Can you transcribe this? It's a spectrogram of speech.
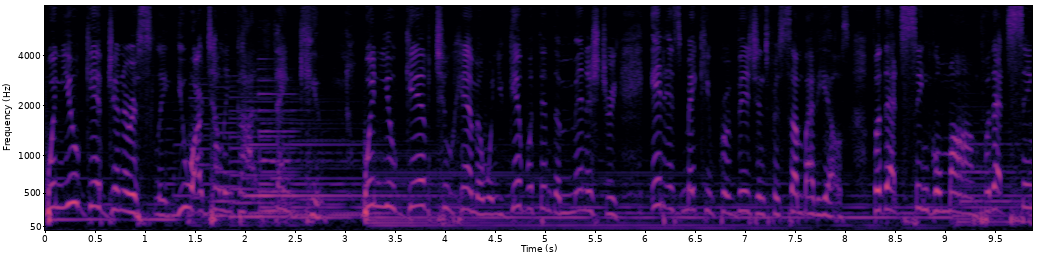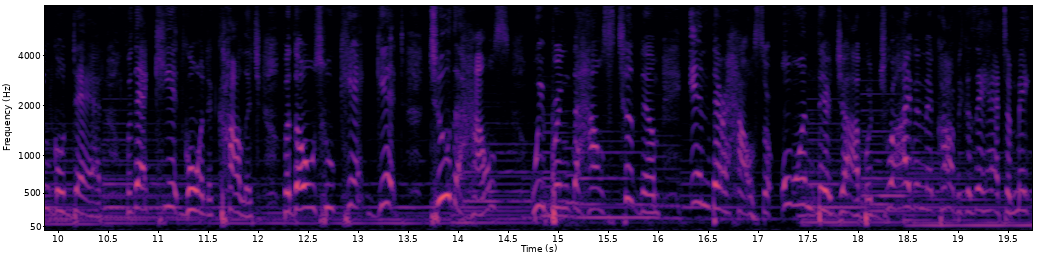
When you give generously, you are telling God, Thank you. When you give to Him and when you give within the ministry, it is making provisions for somebody else, for that single mom, for that single dad, for that kid going to college, for those who can't get to the house. We bring the house to them in their house or on their job or driving their car because they had to make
